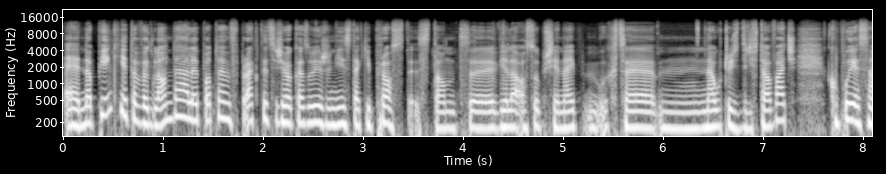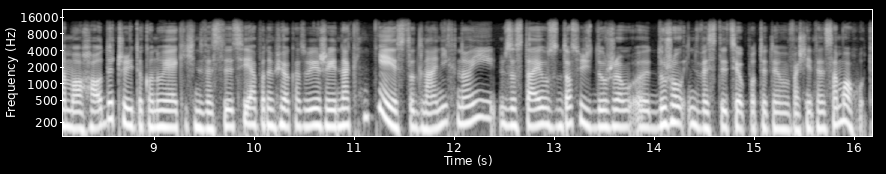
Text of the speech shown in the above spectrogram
E, No pięknie to wygląda, ale potem w praktyce się okazuje, że nie jest taki prosty. Stąd e, wiele osób się chce mm, nauczyć driftować, kupuje samochody, czyli dokonuje jakichś inwestycji, a potem się okazuje, że jednak nie jest to dla nich, no i zostają z dosyć dużą, e, dużą inwestycją pod tytułem właśnie ten samochód.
